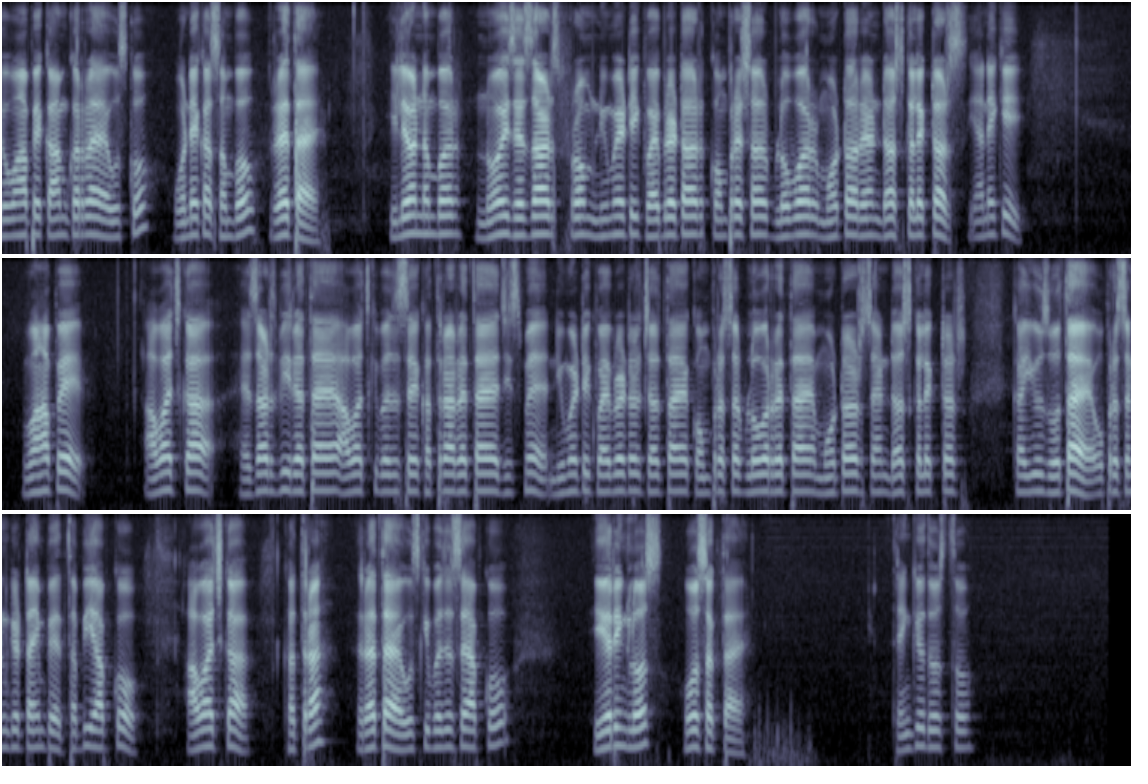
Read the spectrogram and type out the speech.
जो वहाँ पे काम कर रहा है, उसको होने का संभव रहता है। Eleven number noise hazards from pneumatic vibrator compressor blower motor and dust collectors यानी कि वहाँ पे आवाज़ का हेजार्ड्स भी रहता है, आवाज़ की वजह से खतरा रहता है, जिसमें न्यूमेटिक वाइब्रेटर चलता है कंप्रेसर ब्लोअर रहता है मोटर्स एंड डस्ट कलेक्टर का यूज़ होता है ऑपरेशन के टाइम पे, तभी आपको आवाज़ का खतरा रहता है। उसकी वजह से आपको हियरिंग लॉस हो सकता है। थैंक यू दोस्तों।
